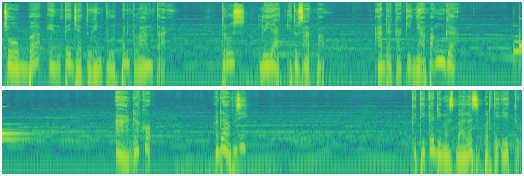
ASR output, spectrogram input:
Coba ente jatuhin pulpen ke lantai. Terus lihat itu satpam. Ada kakinya apa enggak? Ada kok. Ada apa sih? Ketika Dimas balas seperti itu,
